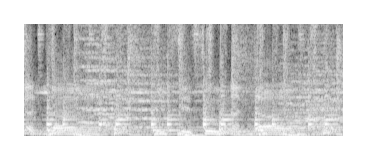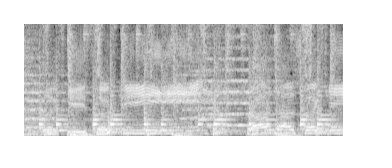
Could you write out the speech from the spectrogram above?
ಇಷ್ಟ ಲವಿಸು ನನ್ನ ಬಿಸಿಸು ನನ್ನ ಸಖಿ ಸಖಿ ಪ್ರಾಣ ಸಖಿ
